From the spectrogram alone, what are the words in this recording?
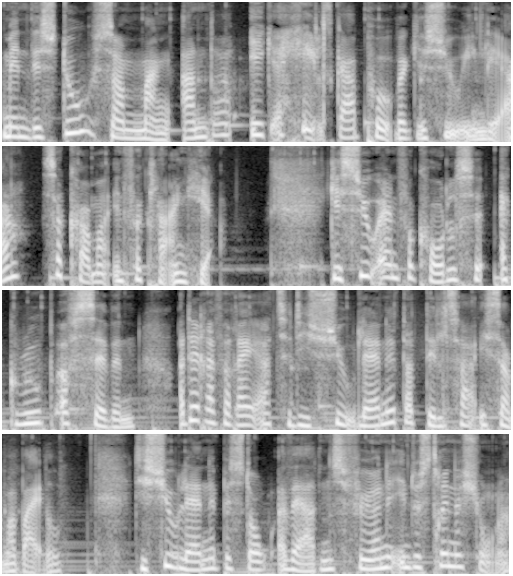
Men hvis du, som mange andre, ikke er helt skarp på, hvad G7 egentlig er, så kommer en forklaring her. G7 er en forkortelse af Group of Seven, og det refererer til de syv lande, der deltager i samarbejdet. De syv lande består af verdens førende industrinationer,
